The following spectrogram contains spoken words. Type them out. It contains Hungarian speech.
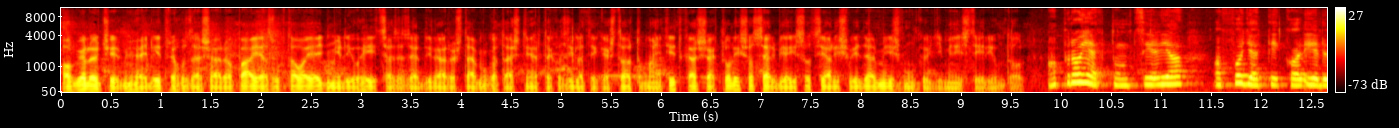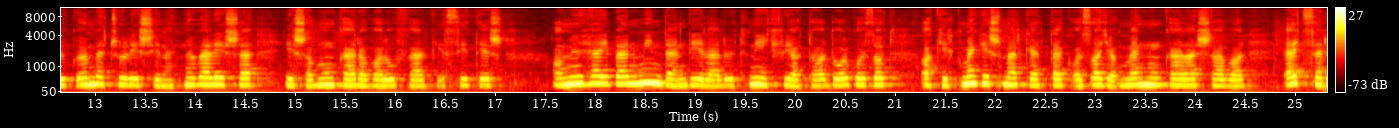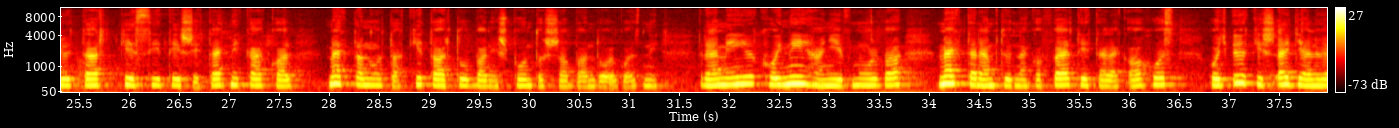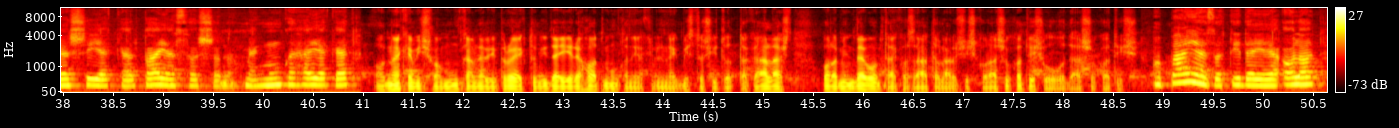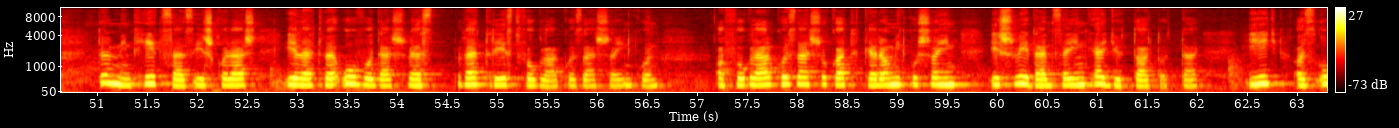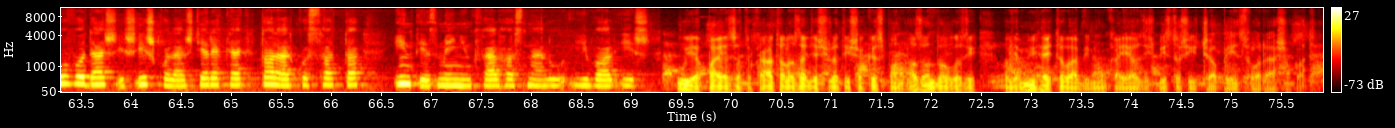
A Gölöncsér műhely létrehozására a pályázók tavaly 1 millió 700 ezer dináros támogatást nyertek az illetékes tartományi titkárságtól és a Szerbiai Szociális Védelmi és Munkaügyi Minisztériumtól. A projektum célja a fogyatékkal élők önbecsülésének növelése és a munkára való felkészítés. A műhelyben minden délelőtt négy fiatal dolgozott, akik megismerkedtek az agyag megmunkálásával, egyszerű tárgykészítési technikákkal, megtanultak kitartóban és pontosabban dolgozni. Reméljük, hogy néhány év múlva megteremtődnek a feltételek ahhoz, hogy ők is egyenlő esélyekkel pályázhassanak meg munkahelyeket. A Nekem is van munkám nevű projektum idejére hat munkanélkülűnek biztosítottak állást, valamint bevonták az általános iskolásokat és óvodásokat is. A pályázat ideje alatt több mint 700 iskolás, illetve óvodás vett részt foglalkozásainkon. A foglalkozásokat keramikusaink és védenceink együtt tartották. Így az óvodás és iskolás gyerekek találkozhattak intézményünk felhasználóival is. Újabb pályázatok által az Egyesület és a Központ azon dolgozik, hogy a műhely további munkájához is biztosítsa a pénzforrásokat.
